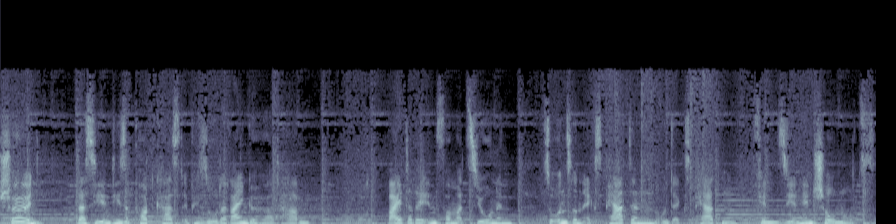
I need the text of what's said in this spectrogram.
Schön, dass Sie in diese Podcast-Episode reingehört haben. Weitere Informationen zu unseren Expertinnen und Experten finden Sie in den Show Notes.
